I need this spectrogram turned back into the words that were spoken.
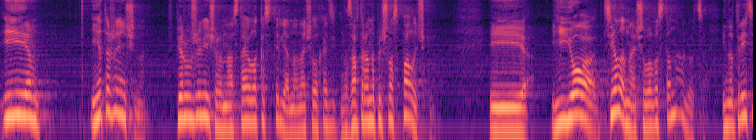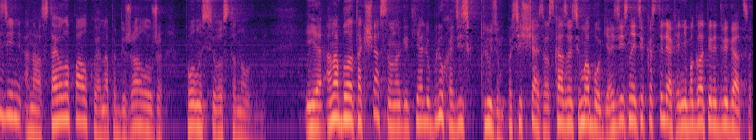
И, и эта женщина, в первый же вечер она оставила костыли, она начала ходить. На завтра она пришла с палочкой. И ее тело начало восстанавливаться. И на третий день она оставила палку, и она побежала уже полностью восстановлена. И она была так счастлива, она говорит, я люблю ходить к людям, посещать, рассказывать им о Боге. А здесь на этих костылях я не могла передвигаться.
